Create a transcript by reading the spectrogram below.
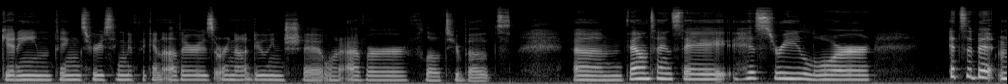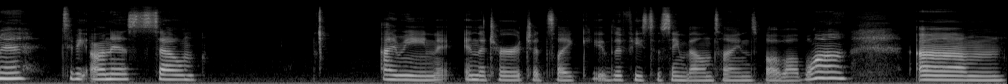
getting things for your significant others or not doing shit, whatever floats your boats. Um, Valentine's Day, history, lore, it's a bit meh, to be honest. So, I mean, in the church, it's like the Feast of St. Valentine's, blah, blah, blah. Um,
